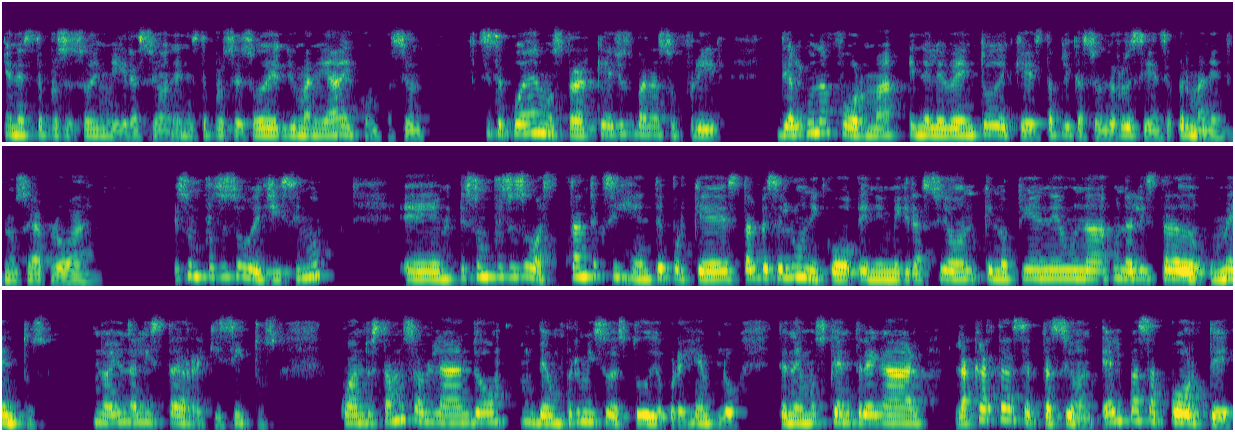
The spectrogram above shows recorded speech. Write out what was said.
en este proceso de inmigración, en este proceso de, de humanidad y compasión. Si se puede demostrar que ellos van a sufrir de alguna forma en el evento de que esta aplicación de residencia permanente no sea aprobada. Es un proceso bellísimo eh, es un proceso bastante exigente porque es tal vez el único en inmigración que no tiene una, una lista de documentos, no hay una lista de requisitos. Cuando estamos hablando de un permiso de estudio, por ejemplo, tenemos que entregar la carta de aceptación, el pasaporte,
